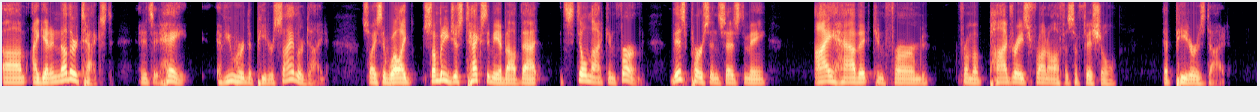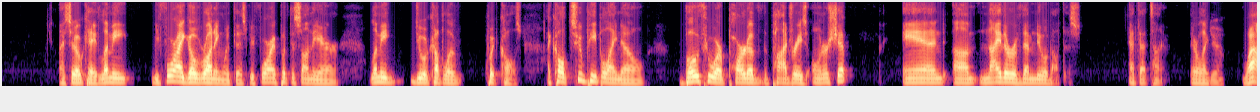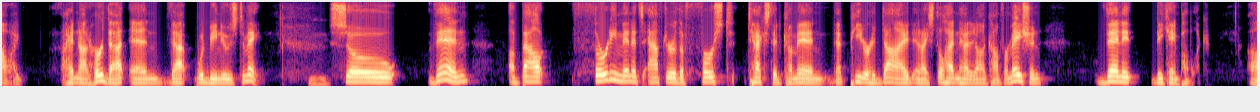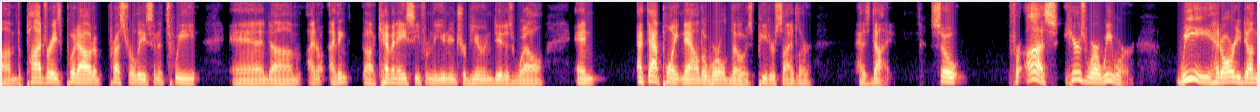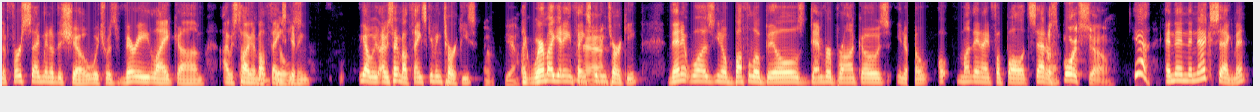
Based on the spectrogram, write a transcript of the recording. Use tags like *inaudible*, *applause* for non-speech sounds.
um, I get another text and it said, Hey, have you heard that Peter Seidler died? So I said, Well, I somebody just texted me about that. It's still not confirmed. This person says to me, I have it confirmed from a Padres front office official that Peter has died. I said, okay, let me, before I go running with this, before I put this on the air, let me do a couple of quick calls. I called two people I know, both who are part of the Padres ownership, and um, neither of them knew about this at that time. They were like, Yeah. wow, I, I had not heard that, and that would be news to me. Mhm. So then, about 30 minutes after the first text had come in that Peter had died, and I still hadn't had it on confirmation, then it became public. Um, the Padres put out a press release and a tweet, and um, I don't. I think uh, Kevin Acee from the Union Tribune did as well. And at that point, now the world knows Peter Seidler has died. So for us, here's where we were we had already done the first segment of the show, which was very like um, I was talking about. Thanksgiving. Yeah, I was talking about Thanksgiving turkeys. Oh, yeah. Like, where am I getting Thanksgiving Yeah. turkey? Then it was, you know, Buffalo Bills, Denver Broncos, you know, oh, Monday Night Football, et A sports show. Yeah. And then the next segment,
